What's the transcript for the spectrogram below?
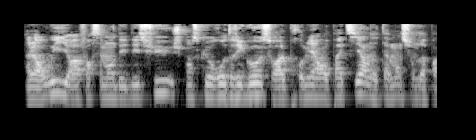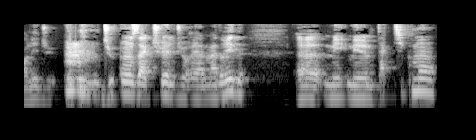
Alors oui, il y aura forcément des déçus. Je pense que Rodrigo sera le premier à en pâtir, notamment si on doit parler du, du 11 actuel du Real Madrid. Euh, mais, mais même tactiquement.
